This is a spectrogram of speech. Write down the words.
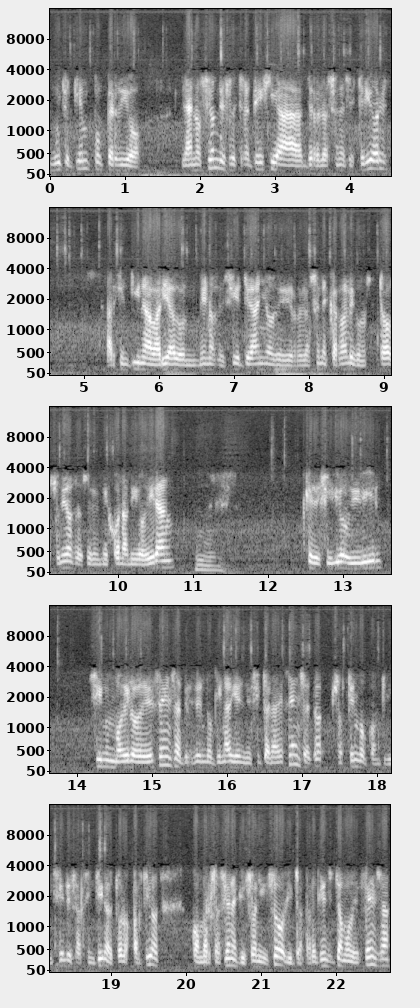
mucho tiempo perdió la noción de su estrategia de relaciones exteriores. Argentina ha variado en menos de siete años de relaciones carnales con los Estados Unidos de ser el mejor amigo de Irán, mm. que decidió vivir sin un modelo de defensa, creyendo que nadie necesita la defensa. Yo sostengo con dirigentes argentinos de todos los partidos conversaciones que son insólitas. ¿Para qué necesitamos defensa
